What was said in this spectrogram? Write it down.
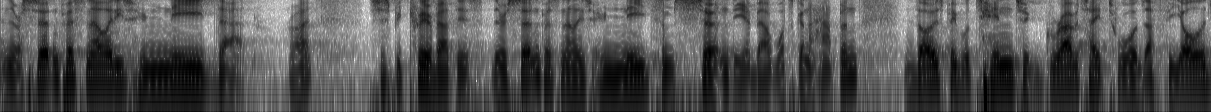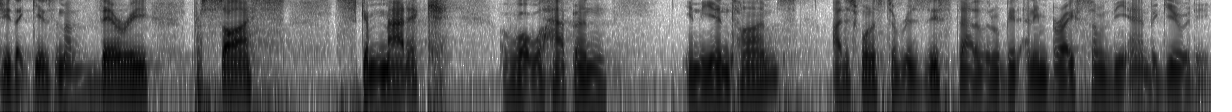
And there are certain personalities who need that, right? Let's just be clear about this. There are certain personalities who need some certainty about what's going to happen. Those people tend to gravitate towards a theology that gives them a very precise schematic of what will happen in the end times. I just want us to resist that a little bit and embrace some of the ambiguity.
